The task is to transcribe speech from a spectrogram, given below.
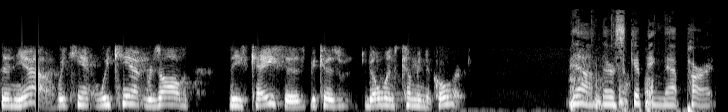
then yeah, we can't we can't resolve these cases because no one's coming to court. Yeah, they're skipping that part.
